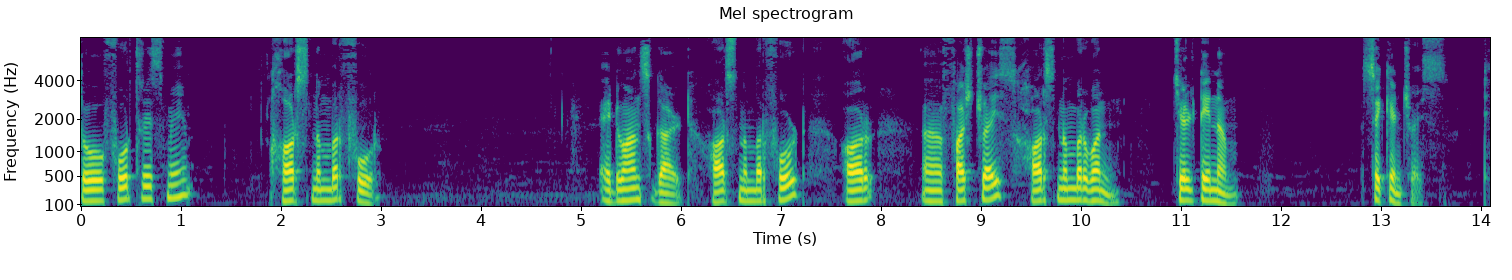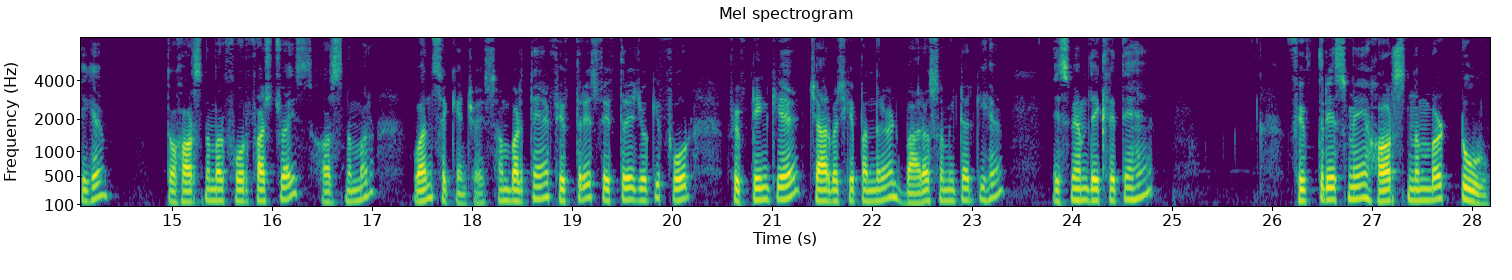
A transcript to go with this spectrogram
तो फोर्थ रेस में horse number four advance guard, horse number four और first choice, horse number one, Cheltenham, second choice, ठीक है? तो horse number four, first choice, horse number one, second choice. हम बढ़ते हैं फिफ्थ रेस। फिफ्थ रेस जो कि फोर फिफ्टीन की है, चार बज के पंद्रह मिनट, बारह सौ मीटर की है। इसमें हम देख लेते हैं। फिफ्थ रेस में horse number two,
